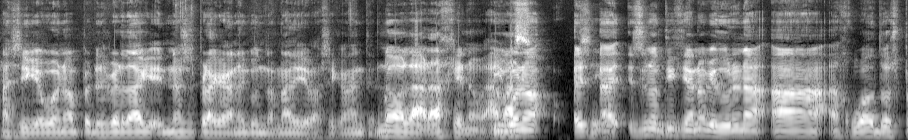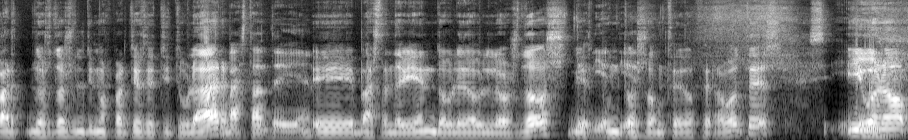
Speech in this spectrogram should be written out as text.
Así que bueno, pero es verdad que no se espera que ganen contra nadie, básicamente. No, la verdad que no. y bueno, es, noticia, ¿no? Que Duren ha, jugado dos los dos últimos partidos de titular. Bastante bien. Eh, bastante bien, doble doble los dos, 10, puntos, 11, 12 rebotes. Y, bueno,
